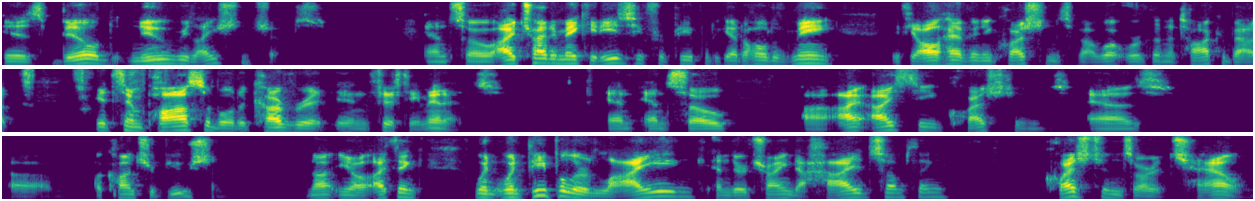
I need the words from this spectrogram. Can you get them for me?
is build new relationships. And so I try to make it easy for people to get a hold of me. If you all have any questions about what we're going to talk about, it's impossible to cover it in 50 minutes. And and so uh, I, I see questions as um, a contribution. Not you know I think when when people are lying and they're trying to hide something, questions are a challenge.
